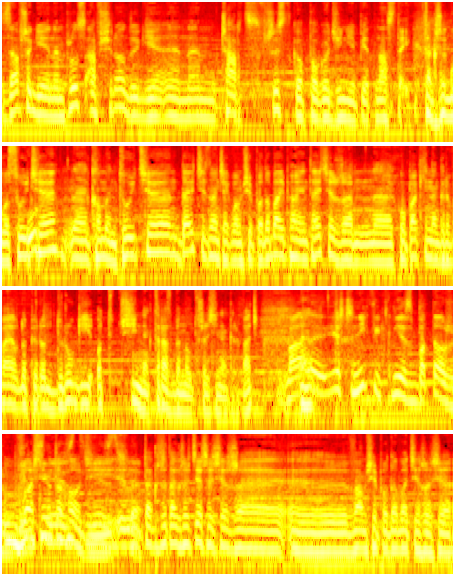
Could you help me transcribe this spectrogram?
zawsze GNM Plus, a w środy GNM Charts. Wszystko po godzinie 15. Także głosujcie, e, komentujcie, dajcie znać jak wam się podoba i pamiętajcie, że e, chłopaki nagrywają dopiero drugi odcinek, teraz będą trzeci nagrywać. No, ale jeszcze nikt ich nie zbatorzył. Właśnie o to chodzi. Także, także cieszę się, że e, wam się podoba, cieszę się,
